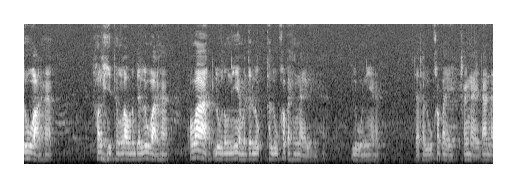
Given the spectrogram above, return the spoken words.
รั่วนะฮะคอลีดของเรามันจะรั่วนะฮะ เพราะว่ารูตรงนี้อะมันจะลุทะลุเข้าไปข้างในเลยนะฮะรูนี้ฮะจะทะลุเข้าไปข้างในด้านใน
